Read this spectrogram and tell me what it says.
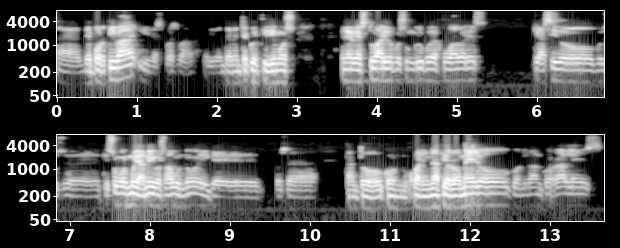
eh, deportiva y después, bueno, evidentemente coincidimos en el vestuario, pues un grupo de jugadores que ha sido, pues, eh, que somos muy amigos aún, ¿no? Y que, pues, eh, tanto con Juan Ignacio Romero, con Iván Corrales,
